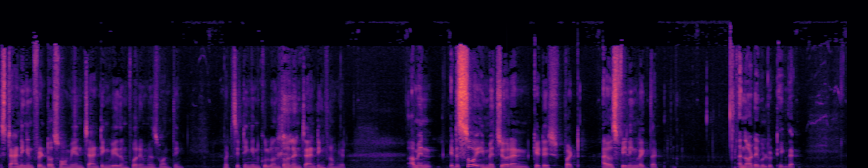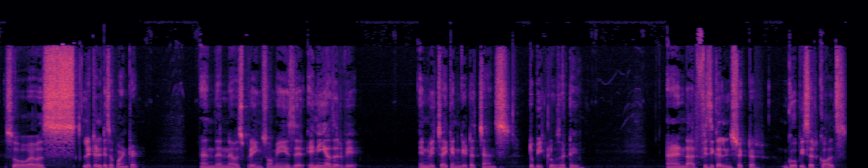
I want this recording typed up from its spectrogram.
Standing in front of Swami and chanting Vedam for him is one thing, but sitting in Kulwant hall and chanting from here. I mean, it is so immature and kiddish, but I was feeling like that. I'm not able to take that. So I was little disappointed. And then I was praying, Swami, is there any other way in which I can get a chance to be closer to you? And our physical instructor, Gopi sir, calls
